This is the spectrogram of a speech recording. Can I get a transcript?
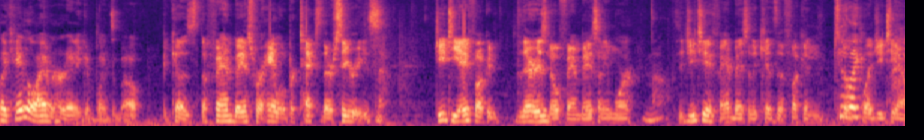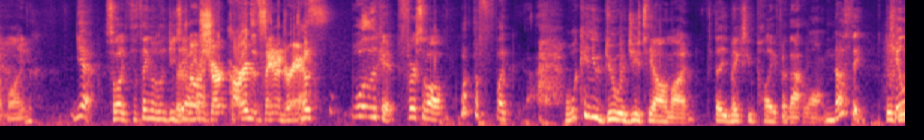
Like Halo, I haven't heard any complaints about because the fan base for Halo protects their series. No. GTA fucking there is no fan base anymore. No. The GTA fan base are the kids that fucking still like- play GTA Online. Yeah. So like the thing with GTA. There's no Online- shark cards in San Andreas. Well, okay. First of all, what the f- like? What can you do in GTA Online that makes you play for that long? Nothing. There's killing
